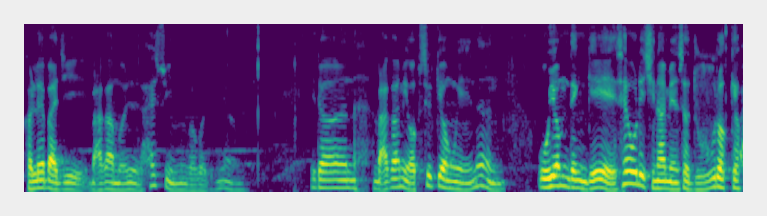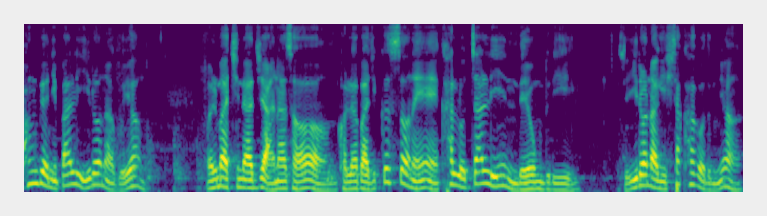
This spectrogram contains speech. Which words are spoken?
걸레 바지 마감을 할 수 있는 거거든요. 이런 마감이 없을 경우에는 오염된 게 세월이 지나면서 누렇게 황변이 빨리 일어나고요. 얼마 지나지 않아서 걸레바지 끝선에 칼로 잘린 내용들이 일어나기 시작하거든요.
